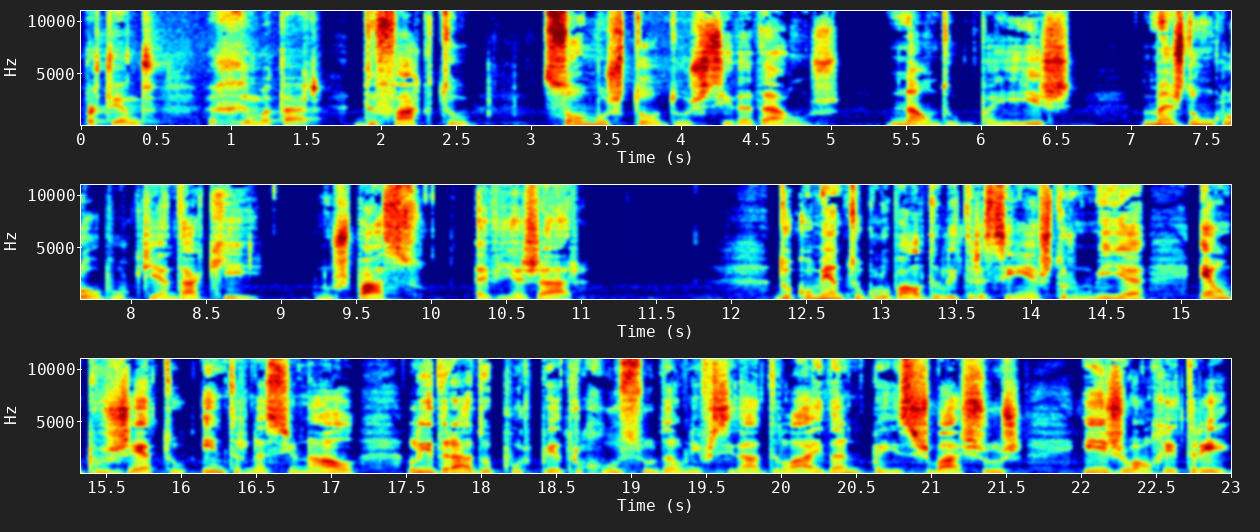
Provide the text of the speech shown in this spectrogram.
pretende rematar. De facto, somos todos cidadãos, não de um país, mas de um globo que anda aqui, no espaço, a viajar. Documento Global de Literacia em Astronomia é um projeto internacional liderado por Pedro Russo, da Universidade de Leiden, Países Baixos, e João Retré,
